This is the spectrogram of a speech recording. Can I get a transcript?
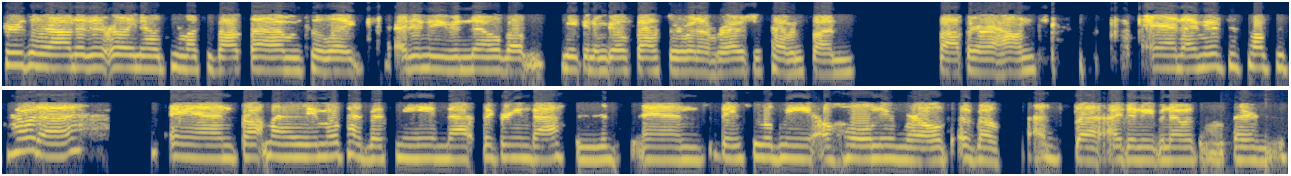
cruising around. I didn't really know too much about them. To like, I didn't even know about making them go faster or whatever. I was just having fun bopping around, and I moved to South Dakota and brought my moped with me, met the Green Bastards, and they showed me a whole new world of mopeds that I didn't even know was out there. It was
